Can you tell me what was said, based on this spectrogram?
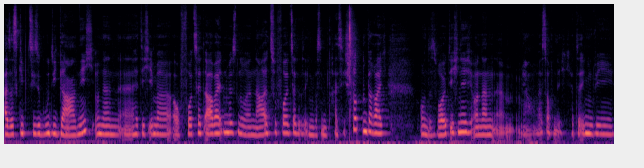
Also es gibt sie so gut wie gar nicht. Und dann äh, hätte ich immer auf Vollzeit arbeiten müssen oder nahezu Vollzeit, also irgendwas im 30-Stunden-Bereich. Und das wollte ich nicht. Und dann, ähm, ja, weiß auch nicht. Ich hatte irgendwie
